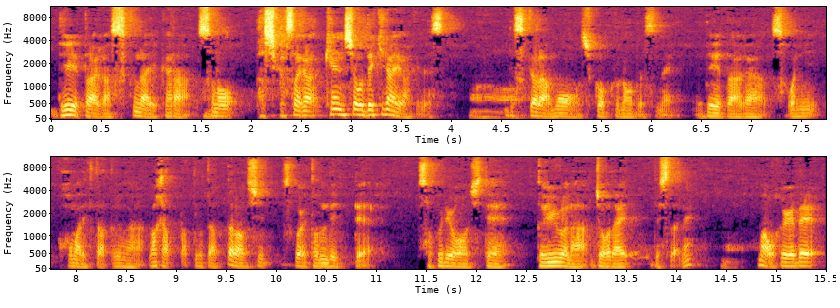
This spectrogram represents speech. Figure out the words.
データが少ないから、その確かさが検証できないわけです。ですからもう四国のですね、データがそこにここまで来たというのが分かったということだったら、私そこへ飛んでいって、測量をしてというような状態でしたね。まあおかげで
